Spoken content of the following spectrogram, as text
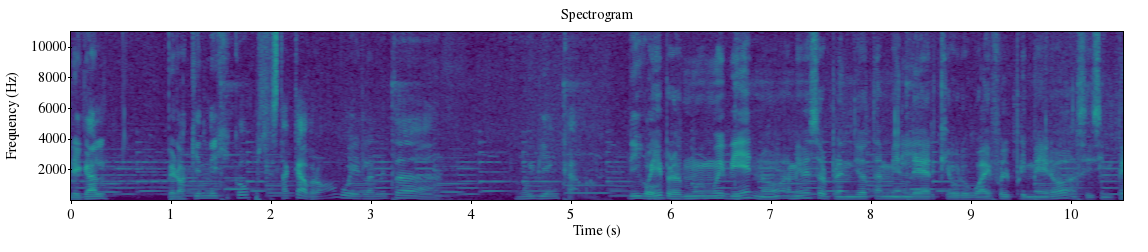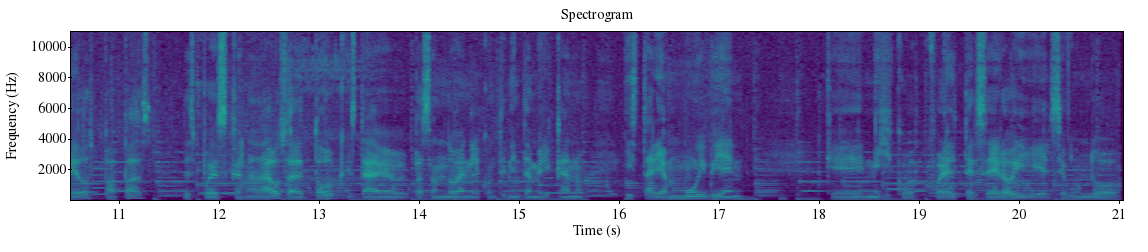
legal. Pero aquí en México, pues está cabrón, güey, la neta, muy bien cabrón. Digo, Oye, pero muy, muy bien, ¿no? A mí me sorprendió también leer que Uruguay fue el primero, así sin pedos, papas. Después Canadá, o sea, todo que está pasando en el continente americano. Y estaría muy bien que México fuera el tercero y el segundo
